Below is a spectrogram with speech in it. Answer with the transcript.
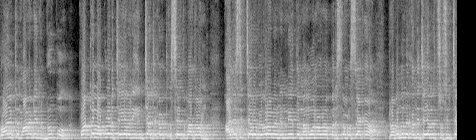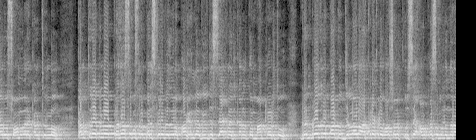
ప్రాజెక్టు మానిటరింగ్ గ్రూపు పోర్టల్లో అప్లోడ్ చేయాలని ఇన్ఛార్జ్ కలెక్టర్ సేతు మాధవన్ ఆదేశించారు. వివరాలను నిర్ణీత నమూనాలను పరిశ్రమల శాఖ ప్రబంధనకు అందజేయాలని సూచించారు. సోమవారం కలెక్టర్లో కలెక్టరేట్లో ప్రజాసభ సమస్యల పరిష్కార వేదికలో భాగంగా వివిధ శాఖల అధికారులతో మాట్లాడుతూ రెండు రోజుల పాటు జిల్లాలో అక్కడక్కడ వర్షాలు కురిసే అవకాశం ఉన్నందున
